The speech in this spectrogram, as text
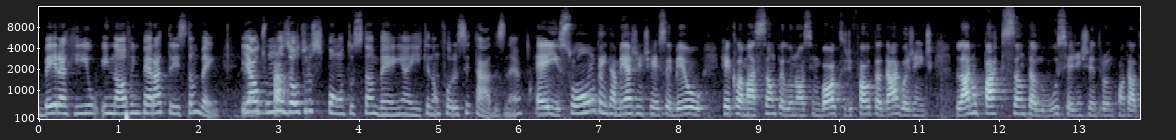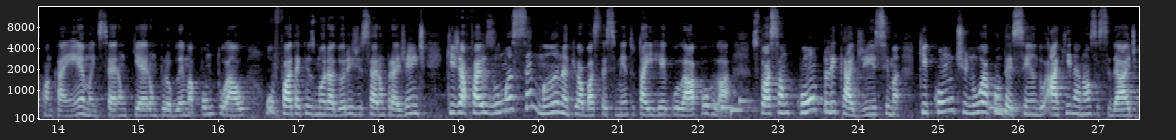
Beira Rio e Nova Imperatriz também. E alguns outros pontos também aí que não foram citados, né? É isso. Ontem também a gente recebeu reclamação pelo nosso inbox de falta d'água, gente. Lá no Parque Santa Lúcia, a gente entrou em contato com a CAEMA, disseram que era um problema pontual. O fato é que os moradores disseram pra gente que já faz uma semana que o abastecimento está irregular por lá. Situação complicadíssima que continua acontecendo aqui na nossa cidade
